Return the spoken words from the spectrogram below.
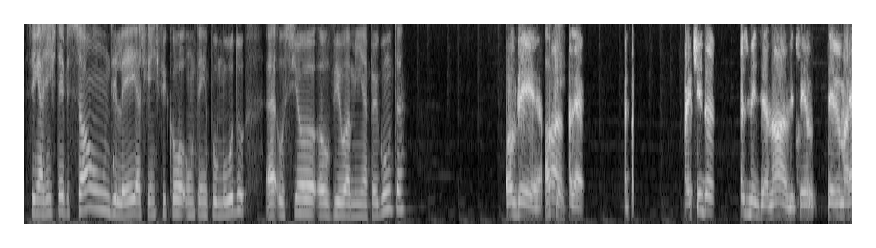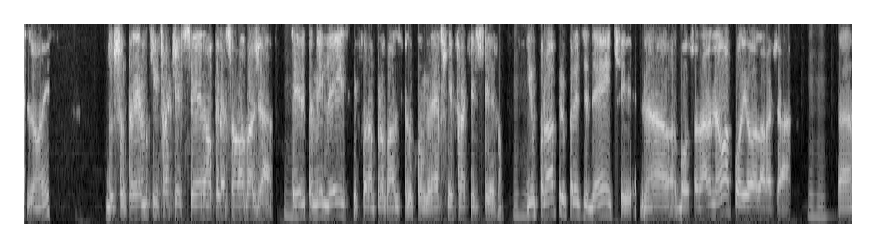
Sim, a gente teve só um delay, acho que a gente ficou um tempo mudo. Uh, o senhor ouviu a minha pergunta? Ouvi. Okay. Olha, a partir de 2019 teve, teve mais decisões do Supremo que enfraqueceram a Operação Lava Jato. Uhum. Teve também leis que foram aprovadas pelo Congresso que enfraqueceram. Uhum. E o próprio presidente, né, Bolsonaro, não apoiou a Lava Jato. Uhum. Tá?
